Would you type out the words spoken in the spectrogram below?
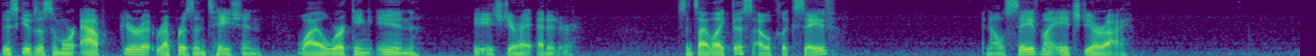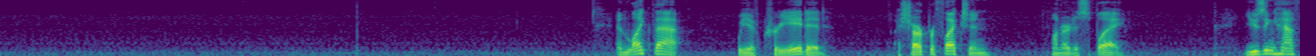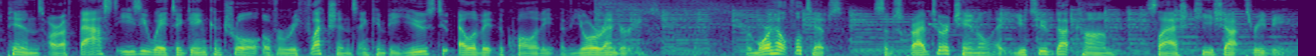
This gives us a more accurate representation while working in the HDRI editor. Since I like this, I will click Save, and I will save my HDRI. And like that, we have created a sharp reflection on our display. Using half pins are a fast, easy way to gain control over reflections and can be used to elevate the quality of your rendering. For more helpful tips, subscribe to our channel at youtube.com slash keyshot3d.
